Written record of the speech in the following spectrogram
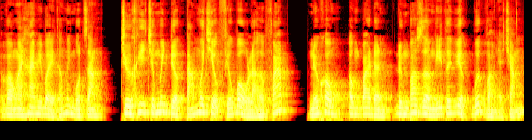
vào ngày 27 tháng 11 rằng trừ khi chứng minh được 80 triệu phiếu bầu là hợp pháp, nếu không, ông Biden đừng bao giờ nghĩ tới việc bước vào Nhà Trắng.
